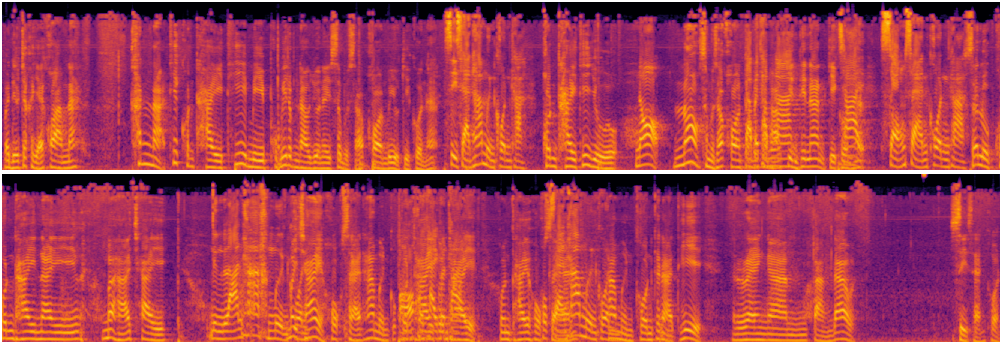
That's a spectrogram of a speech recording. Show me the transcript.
ประเดี๋ยวจะขยายความนะ ขณะที่คนไทยที่มีภูมิลำเนาอยู่ในสมุทรสาครมีอยู่กี่คนฮะ450,000คนค่ะ คนไทยที่อยู่นอกนอกสมุทรสาครกลับไปทำงานหกินที่นั่นกี่คนใช่ฮะ200,000คนค่ะ สรุปคนไทยในมหาชัย1ล้าน50,000คน ไม่ใช่6กแสนห้าหมื่นอ๋คอนไทยคนไทย คนไทย6กแสน650,000คนห้าหมื่นคนขณะที่ แรงงานต่างด้าว4แสนคน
